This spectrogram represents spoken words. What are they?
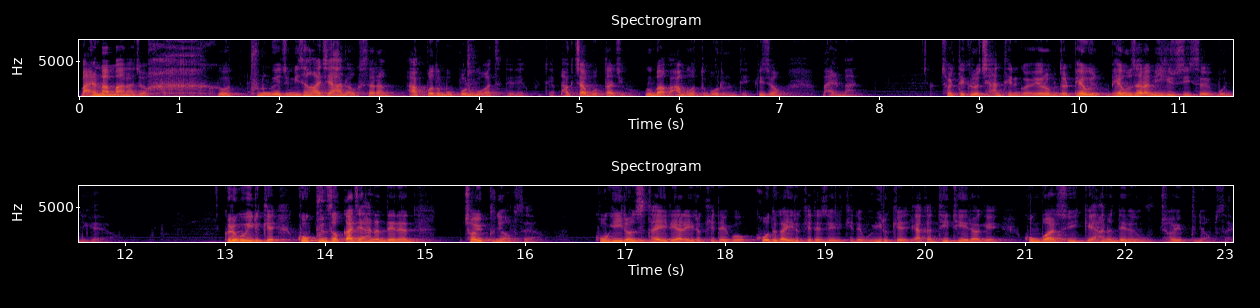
말만 많아져. 하, 그거 부는 게 좀 이상하지 않아, 그 사람? 악보도 못 보는 것 같은데, 내가 볼 때. 박자 못 따지고, 음악 아무것도 모르는데, 그죠? 말만. 절대 그렇지 않다는 거예요. 여러분들 배운, 배운 사람이 이길 수 있어요? 못 이겨요. 그리고 이렇게 곡 분석까지 하는 데는 저희뿐이 없어요. 곡이 이런 스타일이야 이렇게 되고 코드가 이렇게 돼서 이렇게 되고 이렇게 약간 디테일하게 공부할 수 있게 하는 데는 저희뿐이 없어요.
